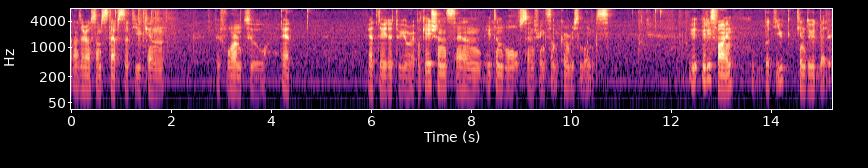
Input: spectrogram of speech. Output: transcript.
uh, there are some steps that you can perform to add add data to your applications and it involves entering some cumbersome links. It, it is fine, but you can do it better.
